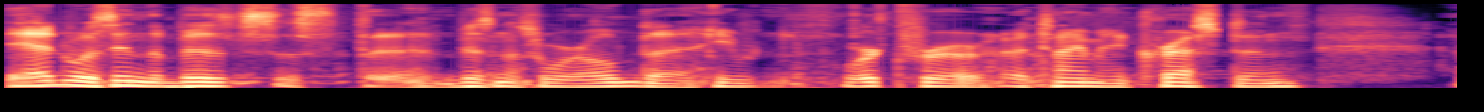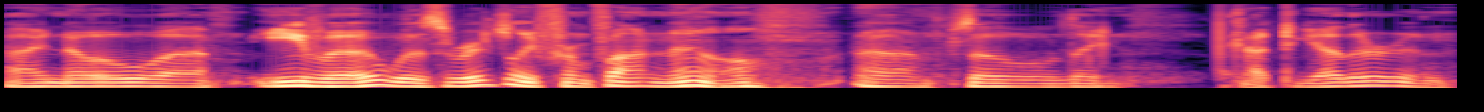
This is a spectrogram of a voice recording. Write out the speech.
Ed was in the business the business world. Uh, he worked for a time in Creston. I know uh, Eva was originally from Fontanelle, uh, so they got together, and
